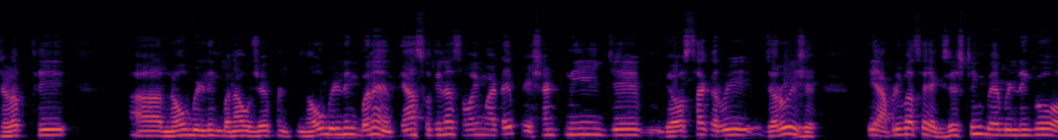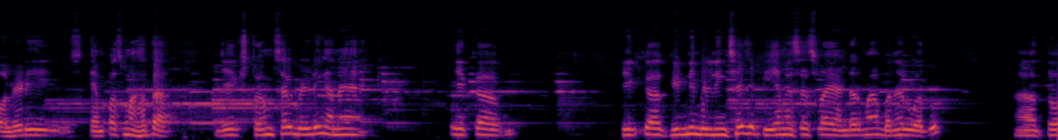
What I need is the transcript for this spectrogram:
ઝડપથી નવું બિલ્ડિંગ બનાવવું જોઈએ. પણ નવું બિલ્ડિંગ બને ત્યાં સુધીના સમય માટે પેશન્ટની જે વ્યવસ્થા કરવી જરૂરી છે, એ આપણી પાસે એક્ઝિસ્ટિંગ બે બિલ્ડિંગો ઓલરેડી કેમ્પસમાં હતા. જે એક સ્ટોમ સેલ બિલ્ડિંગ અને એક એક કિડની બિલ્ડિંગ છે જે પીએમએસએસવાય અંડરમાં બનેલું હતું. તો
